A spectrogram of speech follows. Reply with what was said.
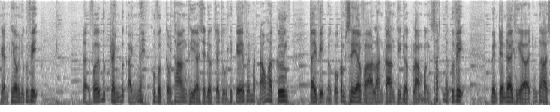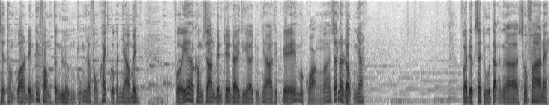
kèm theo như quý vị. Đấy, với bức tranh bức ảnh này khu vực cầu thang thì à, sẽ được gia chủ thiết kế với mặt đáo hoa cương tay vịn bằng gỗ căm xe và lan can thì được làm bằng sắt nha quý vị. Bên trên đây thì chúng ta sẽ tham quan đến cái phòng tầng lửng cũng như là phòng khách của căn nhà mình với ờ, không gian bên trên đây thì ờ, chủ nhà thiết kế một khoảng ờ, rất là rộng nha. Và được gia chủ tặng sofa này,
